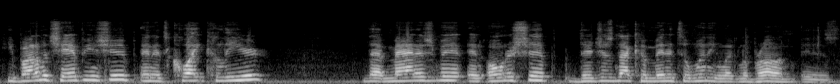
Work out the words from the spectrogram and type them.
He brought him a championship, and it's quite clear that management and ownership they're just not committed to winning like LeBron is.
